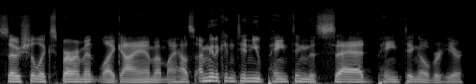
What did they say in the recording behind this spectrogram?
social experiment like I am at my house? I'm gonna continue painting the sad painting over here.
